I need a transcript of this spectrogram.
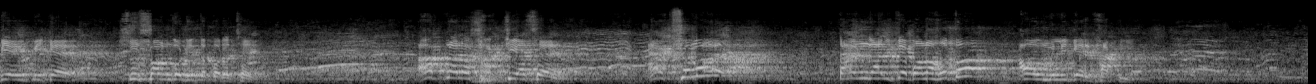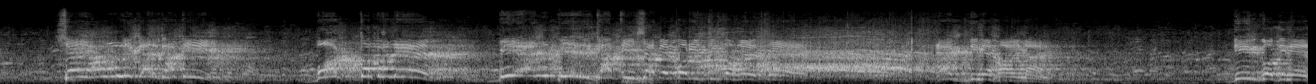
বিএনপিকে সুসংগঠিত করেছে। আপনারা সাক্ষী আছেন। এক সময় টাঙ্গাইলকে বলা হতো আওয়ামী লীগের ঘাঁটি। সেই আওয়ামী লীগের ঘাঁটি ঘাঁটি হিসাবে পরিচিত হয়েছে। একদিনে হয় নাই। দীর্ঘদিনের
